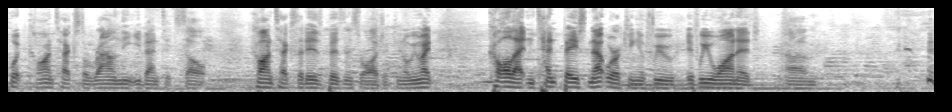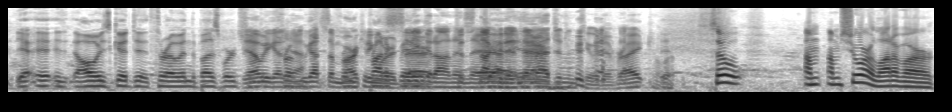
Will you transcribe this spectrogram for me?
put context around the event itself, context that is business logic. You know, we might call that intent-based networking if we if we wanted. Um, yeah, it, it's always good to throw in the buzzwords. Yeah, from, we got from, we got some marketing product words Sneak there. it on in Just there. snuck it Yeah, in there. Imagine intuitive, right? Come on. So, I'm, I'm sure a lot of our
